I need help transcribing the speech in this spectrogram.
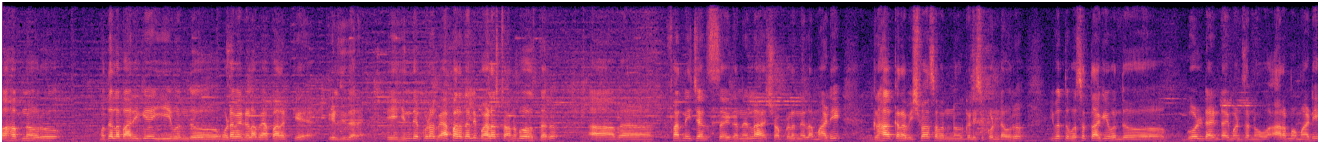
ವಾಹಬ್ನವರು ಮೊದಲ ಬಾರಿಗೆ ಈ ಒಂದು ಒಡವೆಗಳ ವ್ಯಾಪಾರಕ್ಕೆ ಇಳಿದಿದ್ದಾರೆ. ಈ ಹಿಂದೆ ಕೂಡ ವ್ಯಾಪಾರದಲ್ಲಿ ಬಹಳಷ್ಟು ಅನುಭವಸ್ಥರು ಫರ್ನಿಚರ್ಸ್ ಇದನ್ನೆಲ್ಲ ಶಾಪ್ಗಳನ್ನೆಲ್ಲ ಮಾಡಿ ಗ್ರಾಹಕರ ವಿಶ್ವಾಸವನ್ನು ಗಳಿಸಿಕೊಂಡವರು. ಇವತ್ತು ಹೊಸತಾಗಿ ಒಂದು ಗೋಲ್ಡ್ ಆ್ಯಂಡ್ ಡೈಮಂಡ್ಸನ್ನು ಆರಂಭ ಮಾಡಿ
